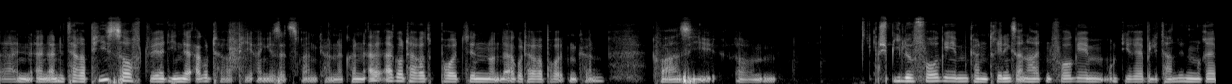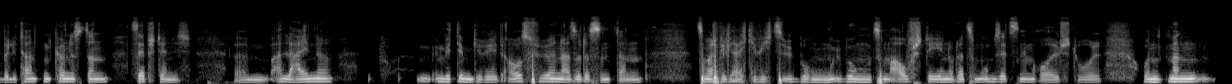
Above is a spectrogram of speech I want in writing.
ein, eine Therapiesoftware, die in der Ergotherapie eingesetzt werden kann. Da können Ergotherapeutinnen und Ergotherapeuten können quasi ähm, Spiele vorgeben, können Trainingseinheiten vorgeben und die Rehabilitantinnen und Rehabilitanten können es dann selbstständig ähm, alleine mit dem Gerät ausführen. Also das sind dann zum Beispiel Gleichgewichtsübungen, Übungen zum Aufstehen oder zum Umsetzen im Rollstuhl. Und man,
